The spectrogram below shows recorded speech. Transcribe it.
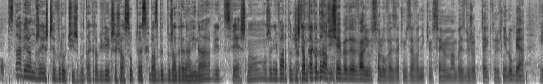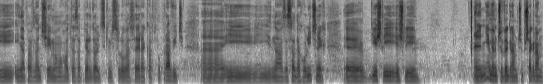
Obstawiam, że jeszcze wrócisz, bo tak robi większość osób, to jest chyba zbyt duża adrenalina, więc wiesz, no może nie warto gdzieś tam tak od razu. Dzisiaj będę walił solówę z jakimś zawodnikiem swoim, bo jest dużo tutaj, których nie lubię i, i na pewno dzisiaj mam ochotę zapierdolić z kimś solówę, sobie rekord poprawić e, i, na zasadach ulicznych. E, jeśli, jeśli e, nie wiem, czy wygram, czy przegram,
